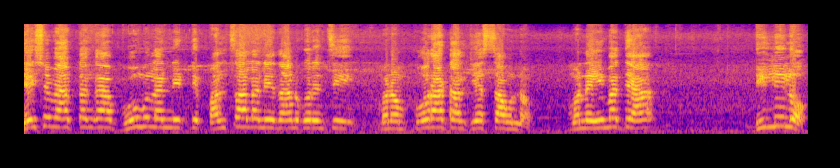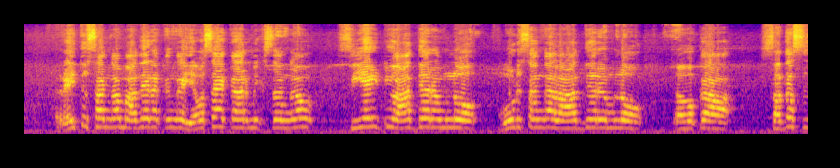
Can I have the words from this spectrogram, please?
దేశవ్యాప్తంగా భూములన్నింటినీ పంచాలనే దాని గురించి మనం పోరాటాలు చేస్తూ ఉన్నాం. మొన్న ఈ మధ్య ఢిల్లీలో రైతు సంఘం అదే రకంగా వ్యవసాయ కార్మిక సంఘం సిఐటి ఆధ్వర్యంలో మూడు సంఘాల ఆధ్వర్యంలో ఒక సదస్సు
